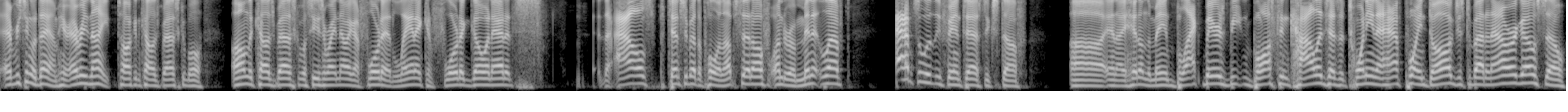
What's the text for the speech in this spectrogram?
every single day. I'm here every night talking college basketball on the college basketball season right now. I got Florida Atlantic and Florida going at it. The Owls potentially about to pull an upset off under a minute left. Absolutely fantastic stuff. Uh, and I hit on the Maine Black Bears beating Boston College as a 20 and a half point dog just about an hour ago. So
